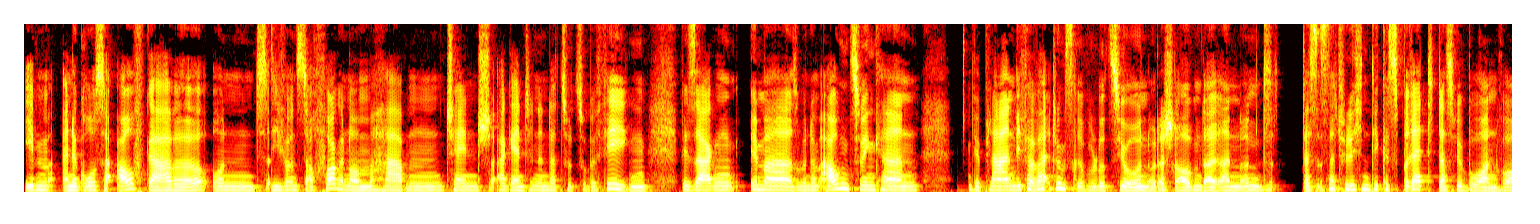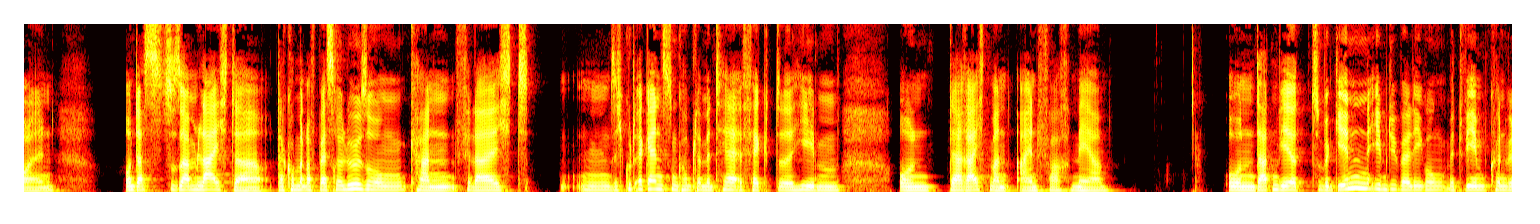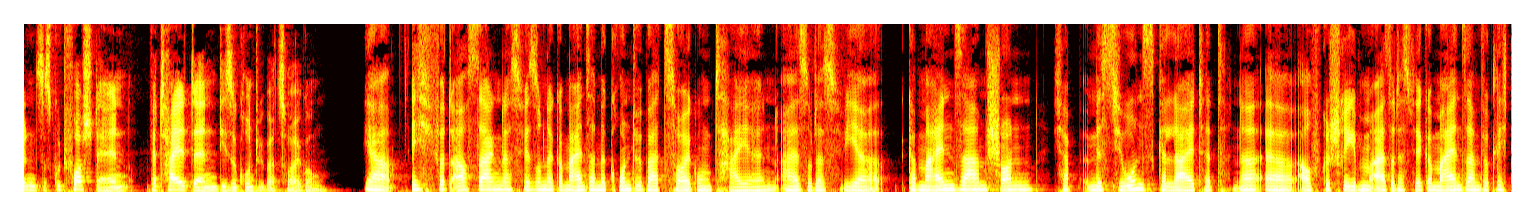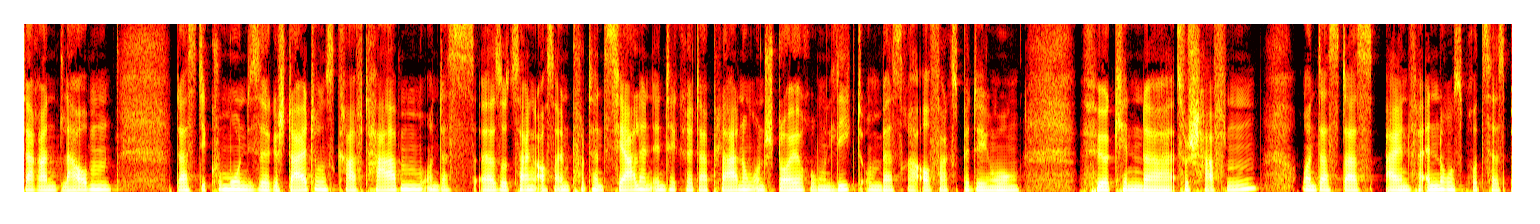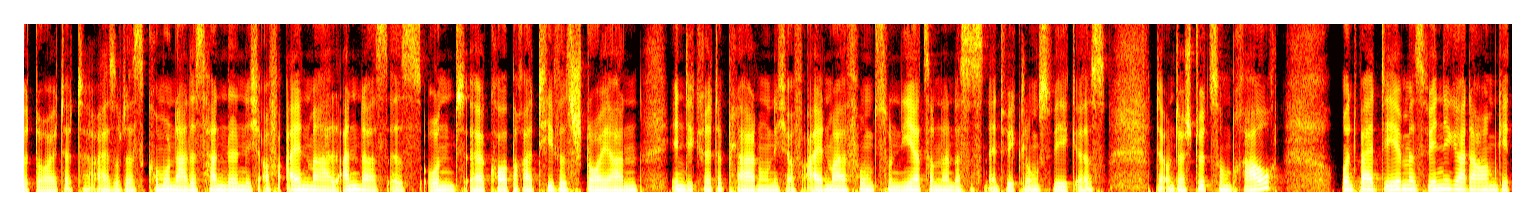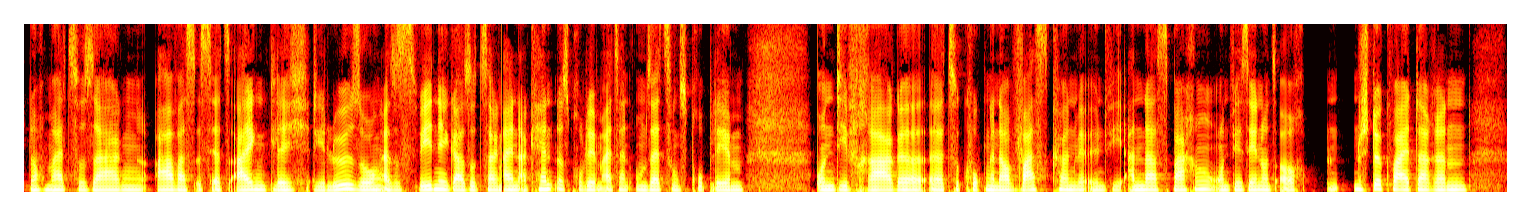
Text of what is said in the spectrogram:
eben eine große Aufgabe und die wir uns da auch vorgenommen haben, Change-Agentinnen dazu zu befähigen. Wir sagen immer so mit einem Augenzwinkern, wir planen die Verwaltungsrevolution oder schrauben daran. Und das ist natürlich ein dickes Brett, das wir bohren wollen. Und das ist zusammen leichter. Da kommt man auf bessere Lösungen, kann vielleicht mh, hm, sich gut ergänzen, Komplementäreffekte heben und da erreicht man einfach mehr. Und da hatten wir zu Beginn eben die Überlegung, mit wem können wir uns das gut vorstellen? Wer teilt denn diese Grundüberzeugung? Ja, ich würde auch sagen, dass wir so eine gemeinsame Grundüberzeugung teilen. Also, dass wir gemeinsam schon, ich habe missionsgeleitet ne, äh, aufgeschrieben, also dass wir gemeinsam wirklich daran glauben, dass die Kommunen diese Gestaltungskraft haben und dass äh, sozusagen auch sein Potenzial in integrierter Planung und Steuerung liegt, um bessere Aufwachsbedingungen für Kinder zu schaffen und dass das ein Veränderungsprozess bedeutet. Also dass kommunales Handeln nicht auf einmal anders ist und äh, kooperatives Steuern, integrierte Planung nicht auf einmal funktioniert, sondern dass es ein Entwicklungsweg ist, der Unterstützung braucht. Und bei dem es weniger darum geht, nochmal zu sagen, ah, was ist jetzt eigentlich die Lösung? Also es ist weniger sozusagen ein Erkenntnisproblem als ein Umsetzungsproblem. Und die Frage äh, zu gucken, genau, was können wir irgendwie anders machen? Und wir sehen uns auch ein Stück weit darin,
